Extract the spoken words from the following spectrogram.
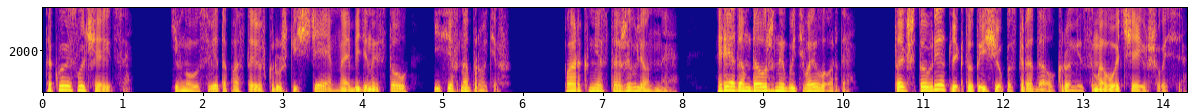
«Такое случается», — кивнула Света, поставив кружки с чаем на обеденный стол и сев напротив. «Парк — место оживленное. Рядом должны быть вайлорды. Так что вряд ли кто-то еще пострадал, кроме самого отчаявшегося.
